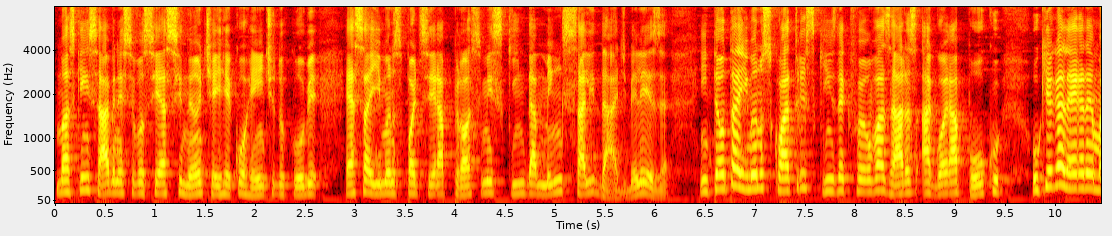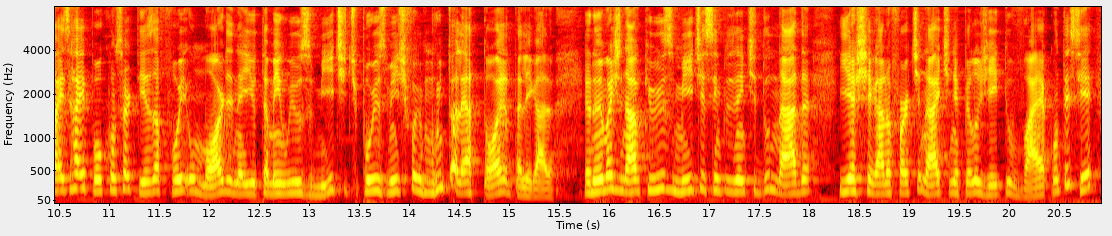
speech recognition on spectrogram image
mas quem sabe, né? Se você é assinante aí recorrente do clube, essa aí, manos, pode ser a próxima skin da mensalidade, beleza? Então tá aí, manos, quatro skins, né? Que foram vazadas agora há pouco. O que a galera, né, mais hypou com certeza foi o Mord, né? E também o Will Smith. Tipo, o Will Smith foi muito aleatório, tá ligado? Eu não imaginava que o Will Smith simplesmente do nada ia chegar no Fortnite, né? Pelo jeito vai acontecer.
